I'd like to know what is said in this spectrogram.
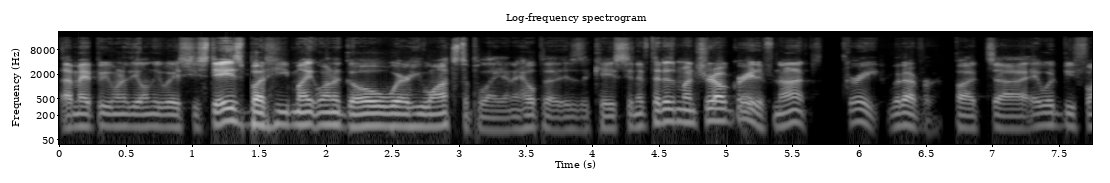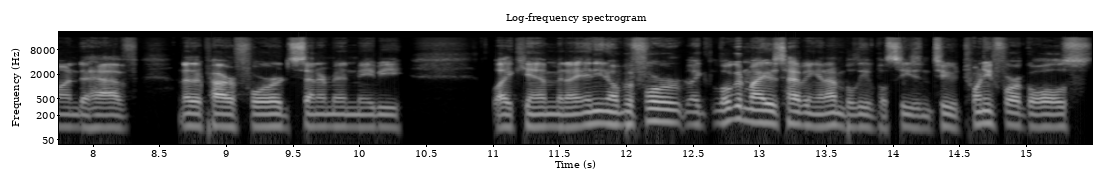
that might be one of the only ways he stays, but he might want to go where he wants to play. And I hope that is the case. And if that is Montreal, great. If not, great, whatever. But uh, it would be fun to have another power forward, centerman, maybe like him. And I, and you know, before like Logan Mailloux is having an unbelievable season too 24 goals.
